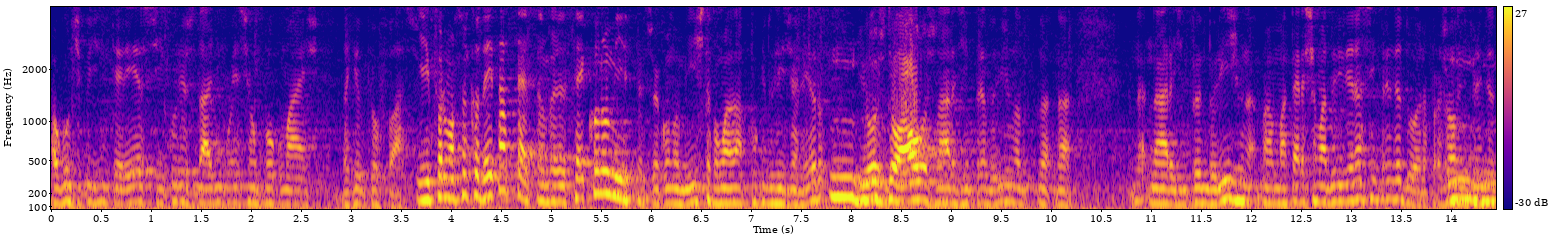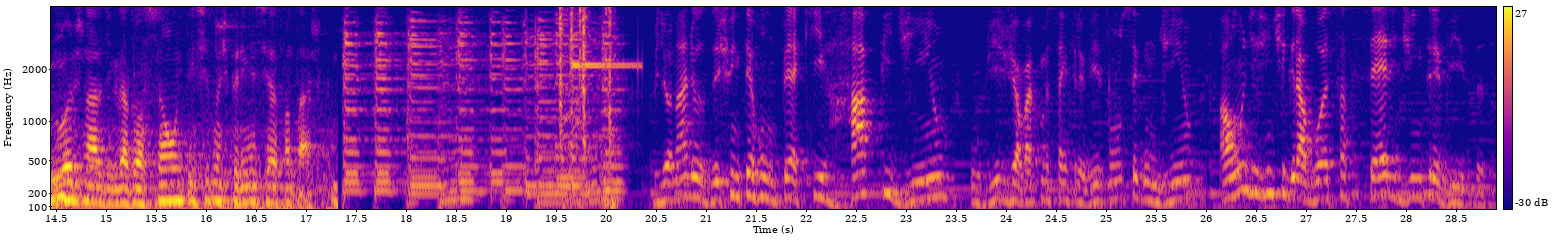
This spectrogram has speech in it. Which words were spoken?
algum tipo de interesse e curiosidade em conhecer um pouco mais daquilo que eu faço. E a informação que eu dei está certa, na verdade, você é economista. Eu sou economista, formado na PUC do Rio de Janeiro uhum. e hoje dou aulas na área de empreendedorismo, na, na, na área de empreendedorismo, uma matéria chamada Liderança Empreendedora, para jovens uhum. empreendedores na área de graduação e tem sido uma experiência fantástica. Bilionários, deixa eu interromper aqui rapidinho. O vídeo já vai começar a entrevista, um segundinho. Aonde a gente gravou essa série de entrevistas?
